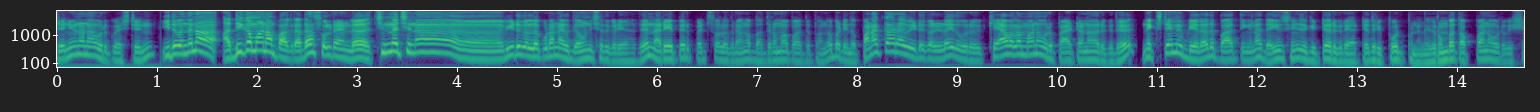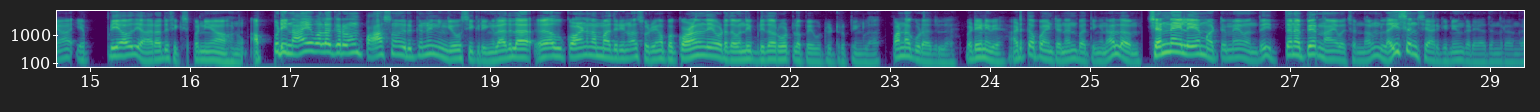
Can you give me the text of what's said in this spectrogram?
ஜென்யூனான ஒரு கொஸ்டின் இது வந்து நான் அதிகமாக நான் பார்க்குறேன். தான் சொல்கிறேன்ல சின்ன சின்ன வீடுகளில் கூட நான் இது கவனிச்சது கிடையாது. நிறைய பேர் பெட்ஸ் வளர்க்குறாங்க பத்திரமா பார்த்துப்பாங்க. பட் இந்த பணக்கார வீடுகளில் இது ஒரு கேவலமான ஒரு பேட்டர்னாக இருக்குது. நெக்ஸ்ட் டைம் இப்படி ஏதாவது பார்த்தீங்கன்னா தயவு செஞ்சு கிட்ட இருக்கிற யார்ட்டையாவது ரிப்போர்ட் பண்ணுங்க. இது ரொம்ப தப்பான ஒரு விஷயம். எப்படியாவது யாராவது ஃபிக்ஸ் பண்ணியே ஆகணும். அப்படி நாய் வளர்க்குறவங்க பாசம் இருக்குன்னு நீங்கள் யோசிக்கிறீங்களா? அதில் குழந்தை மாதிரிலாம் சொல்கிறீங்க அப்போ குழந்தையோட வந்து இப்படி தான் ரோட்டில் போய் விட்டுட்டு இருப்பீங்களா? பண்ணக்கூடாதுல்ல. பட் எனிவே அடுத்த பாயிண்ட் என்னன்னு பார்த்தீங்கன்னா சென்னையிலேயே மட்டுமே வந்து இத்தனை பேர் நாய் வச்சிருந்தாலும் லைசன்ஸ் யார்கிட்டயும் கிடையாதுங்கிறாங்க.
